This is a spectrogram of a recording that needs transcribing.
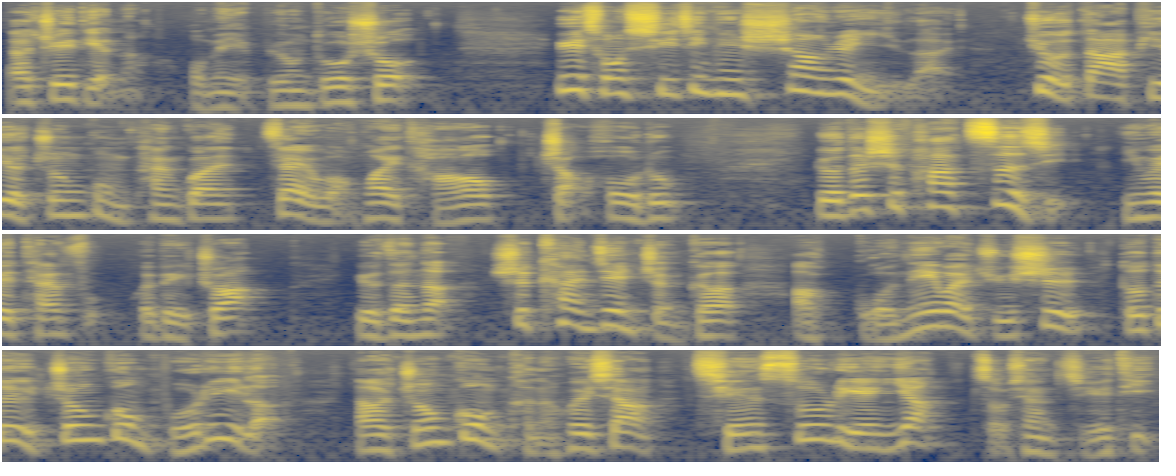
那这一点呢我们也不用多说，因为从习近平上任以来，就有大批的中共贪官在往外逃找后路，有的是怕自己因为贪腐会被抓，有的呢是看见整个啊国内外局势都对中共不利了，然后中共可能会像前苏联一样走向解体，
